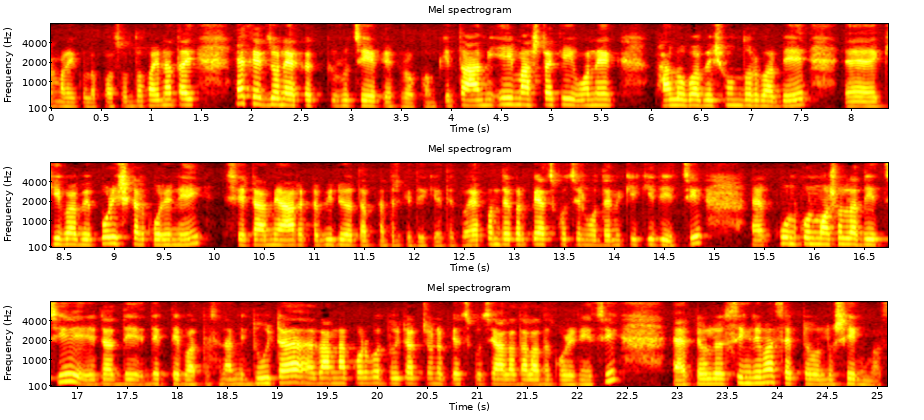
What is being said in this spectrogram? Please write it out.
আমার এগুলো পছন্দ হয় না, তাই এক একজন এক এক রুচি এক এক রকম। কিন্তু আমি এই মাছটাকে অনেক ভালোভাবে, সুন্দরভাবে কীভাবে পরিষ্কার করে নেই সেটা আমি আর একটা ভিডিওতে আপনাদেরকে দেখিয়ে দেবো। এখন দেখুন, পেঁয়াজ কুচির মধ্যে আমি কি কি দিচ্ছি? কোন কোন মশলা দিচ্ছি এটা দেখতে পাচ্ছেন আমি দুইটা রান্না করব, দুইটার জন্য পেঁয়াজ কুচি আলাদা আলাদা করে নিয়েছি। একটা হলো চিংড়ি মাছ, একটা হলো শিং মাছ।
